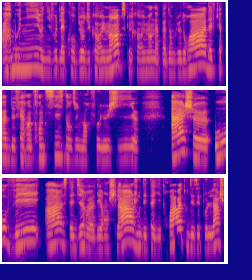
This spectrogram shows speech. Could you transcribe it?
harmonie au niveau de la courbure du corps humain, puisque le corps humain n'a pas d'angle droit, d'être capable de faire un 36 dans une morphologie, H, O, V, A, c'est-à-dire, des hanches larges ou des tailles étroites ou des épaules larges.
